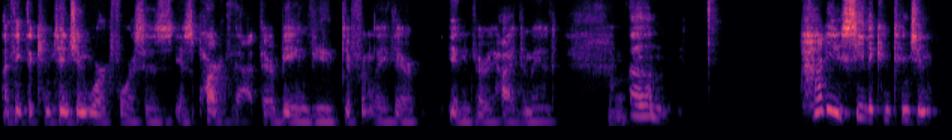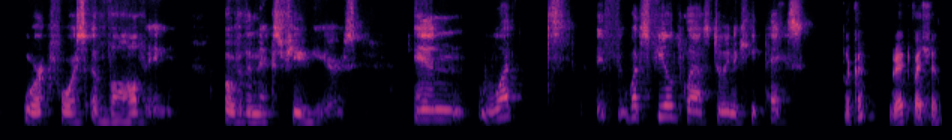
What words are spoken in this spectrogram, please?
I think the contingent workforce is, is part of that. They're being viewed differently, they're in very high demand. Mm-hmm. Um, how do you see the contingent workforce evolving over the next few years? And what if, what's Fieldglass doing to keep pace? Okay, great question.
